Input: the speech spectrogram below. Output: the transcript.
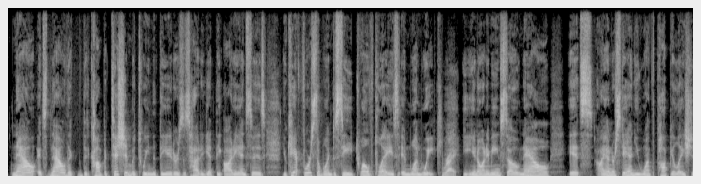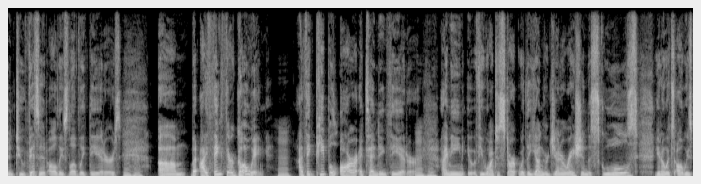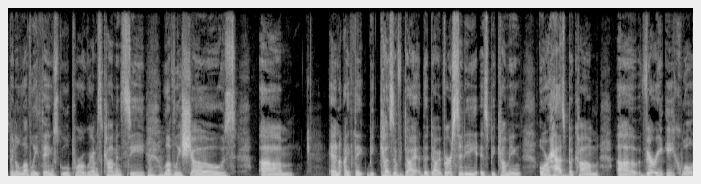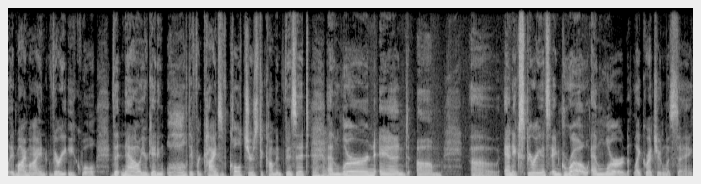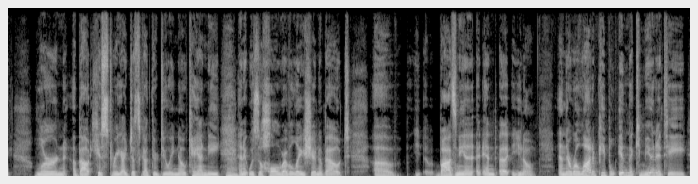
now it's now the the competition between the theaters is how to get the audiences. You can't force someone to see 12 plays in one week. Right. You know what I mean? So now it's I understand you want the population to visit all these lovely theaters. Um, but I think they're going. I think people are attending theater. I mean, if you want to start with the younger generation, the schools, you know, it's always been a lovely thing. School programs come and see lovely shows. Um, and I think because of di- the diversity is becoming or has become uh, very equal in my mind, very equal. That now you're getting all different kinds of cultures to come and visit and learn and um, uh, and experience and grow and learn, like Gretchen was saying. Learn about history. I just got through doing No Candy, and it was a whole revelation about. Uh, Bosnia and uh, you know, and there were a lot of people in the community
